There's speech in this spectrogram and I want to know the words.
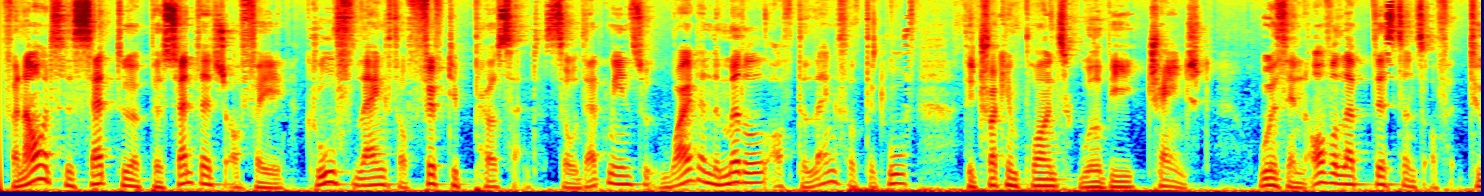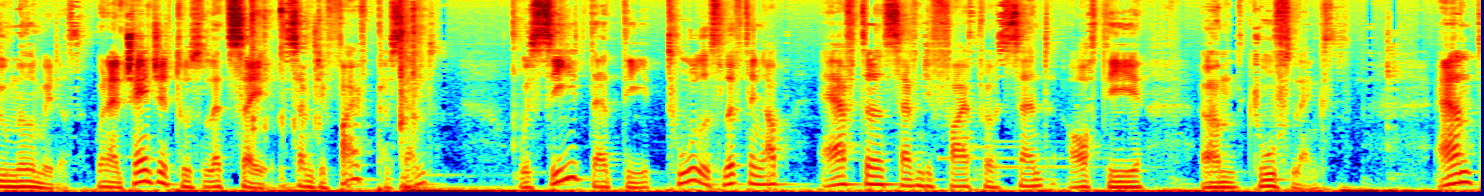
For now it is set to a percentage of a groove length of 50%. So that means right in the middle of the length of the groove, the tracking points will be changed with an overlap distance of 2 millimeters. When I change it to let's say 75%, we see that the tool is lifting up after 75% of the um, groove length. And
